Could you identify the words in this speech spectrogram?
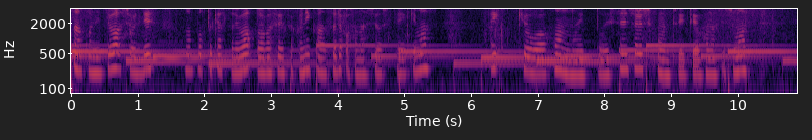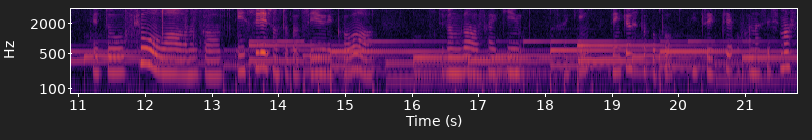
さんこんにちは。しおりです。このポッドキャストでは動画制作に関するお話をしていきます。はい。今日は本のえっとエッセンシャル思考についてお話しします。えっと今日はなんかインスピレーションとかっていうよりかは自分が最近最近？勉強したことについてお話しします。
